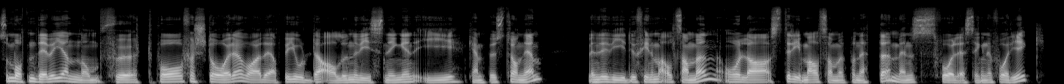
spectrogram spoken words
Så måten det ble gjennomført på første året, var det at vi gjorde all undervisningen i campus Trondheim, men vi videofilma alt sammen og la streame alt sammen på nettet mens forelesningene foregikk.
